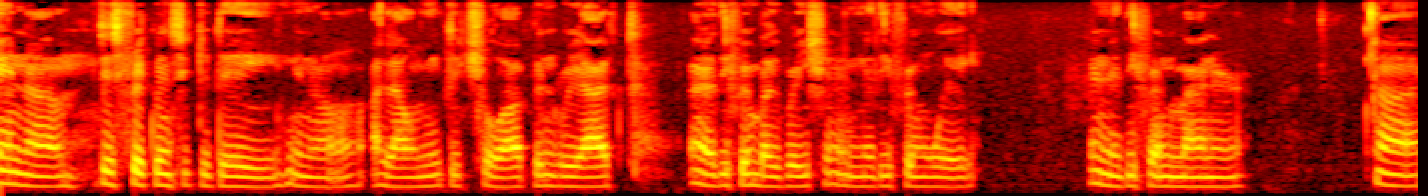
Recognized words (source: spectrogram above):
and um, this frequency today you know allow me to show up and react in a different vibration in a different way in a different manner uh,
